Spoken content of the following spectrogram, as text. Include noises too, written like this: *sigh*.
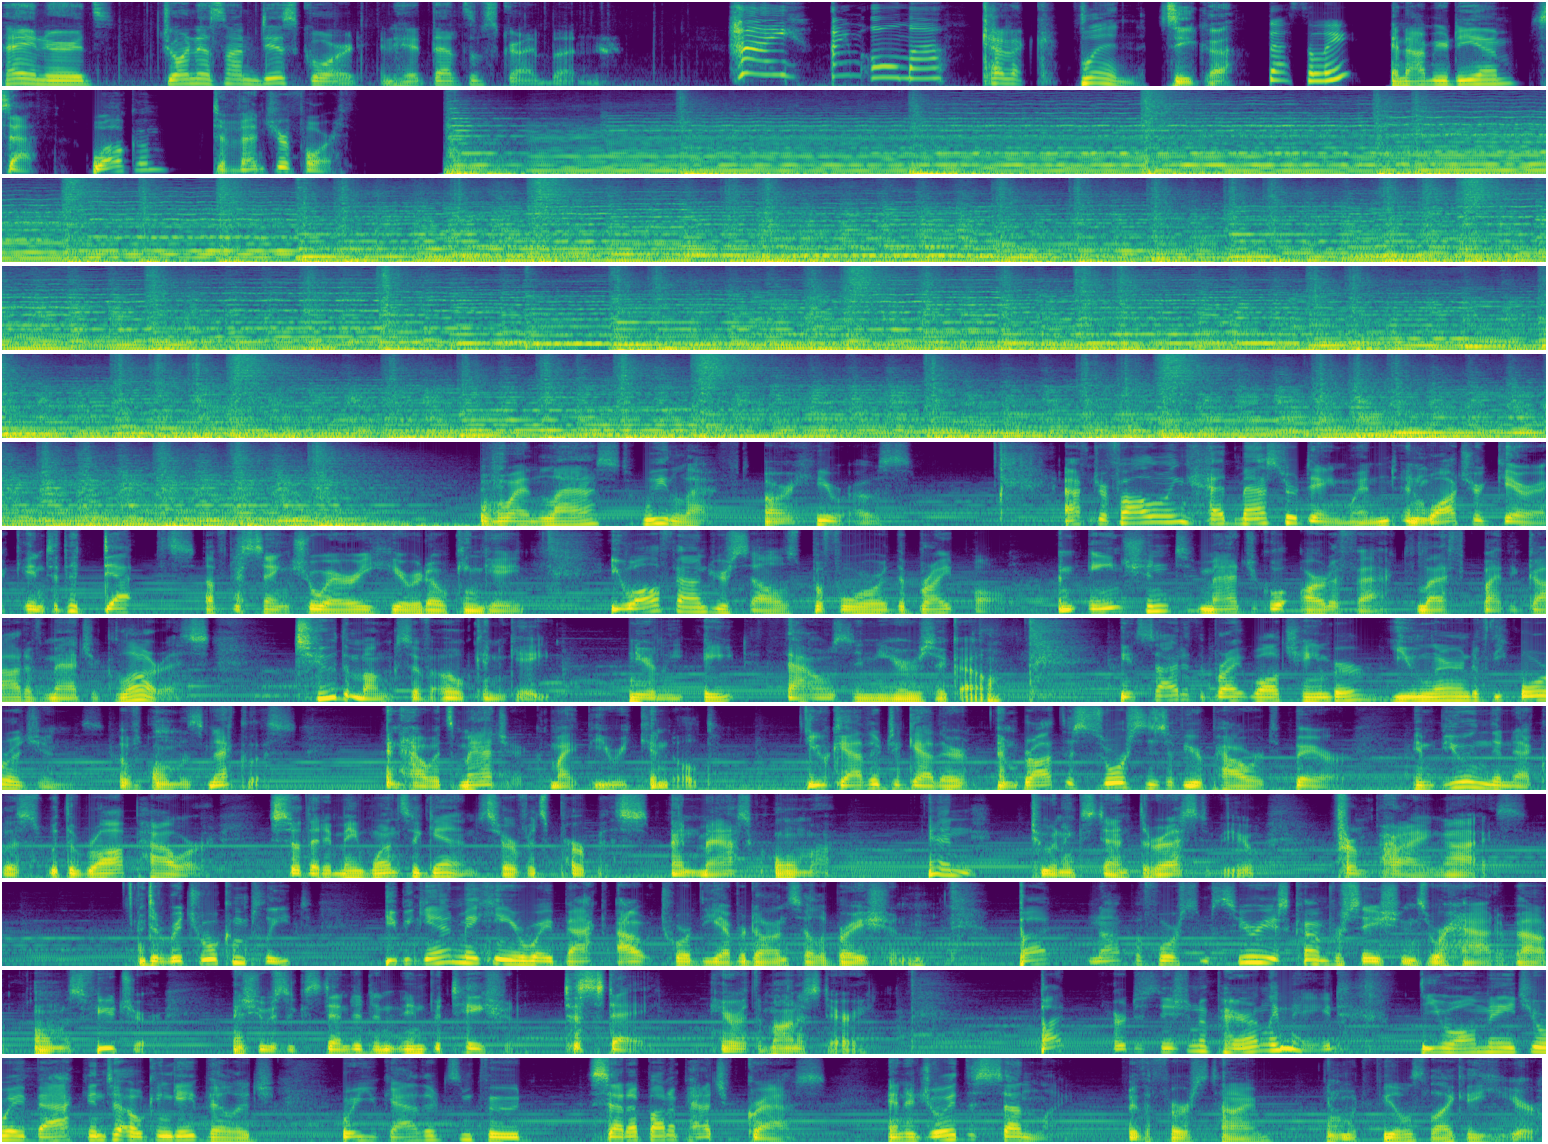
Hey, nerds. Join us on Discord and hit that subscribe button. Hi, I'm Olma. Kevik. Flynn. Zika. Cecily. And I'm your DM, Seth. Welcome to Venture Forth. When last we left our heroes. After following Headmaster Danewind and Watcher Garrick into the depths of the sanctuary here at Oakengait, you all found yourselves before the Bright Ball, an ancient magical artifact left by the god of magic Laris to the monks of Oakengait nearly 8,000 years ago. Inside of the Bright Wall chamber, you learned of the origins of Olma's necklace and how its magic might be rekindled. You gathered together and brought the sources of your power to bear, imbuing the necklace with the raw power so that it may once again serve its purpose and mask Olma, and to an extent the rest of you, from prying eyes. The ritual complete, you began making your way back out toward the Everdawn celebration, but not before some serious conversations were had about Olma's future, and she was extended an invitation to stay here at the monastery. But her decision apparently made, you all made your way back into Oakengait Village, where you gathered some food, set up on a patch of grass, and enjoyed the sunlight for the first time in what feels like a year.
